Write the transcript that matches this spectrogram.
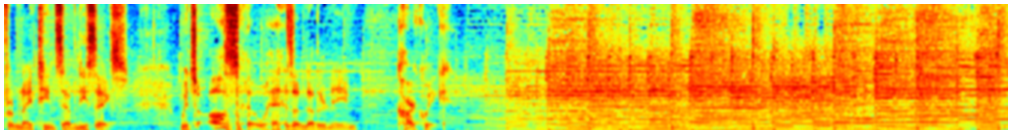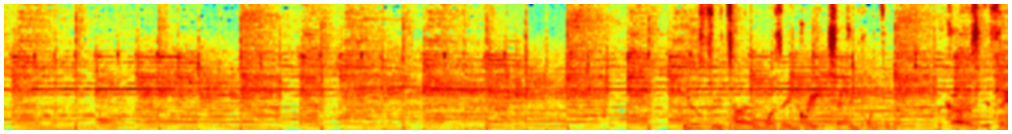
from 1976, which also has another name, Carquake. Wheels Through Time was a great check-in point for them because if they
